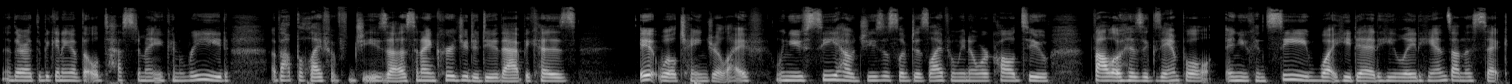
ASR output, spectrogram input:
They're at the beginning of the Old Testament. You can read about the life of Jesus. And I encourage you to do that because it will change your life. When you see how Jesus lived his life, and we know we're called to follow his example, and you can see what he did. He laid hands on the sick,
